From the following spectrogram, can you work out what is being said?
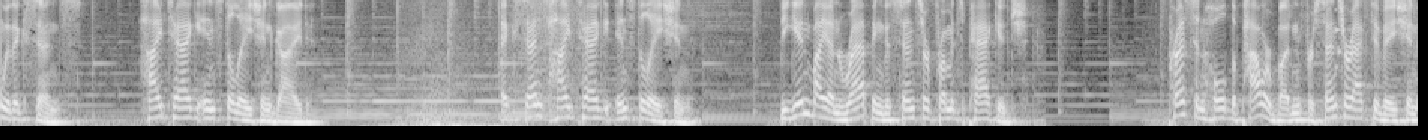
with Xsense HiTag Installation Guide Xsense HiTag Installation Begin by unwrapping the sensor from its package. Press and hold the power button for sensor activation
